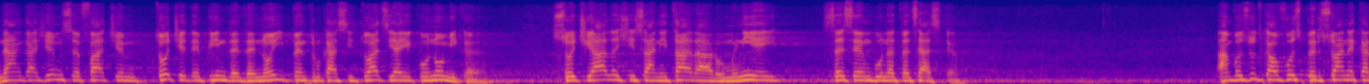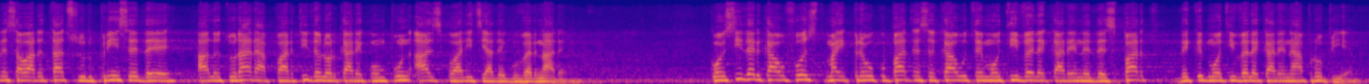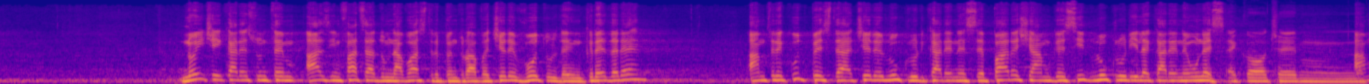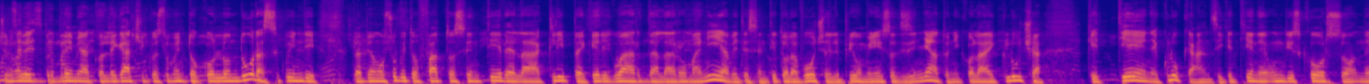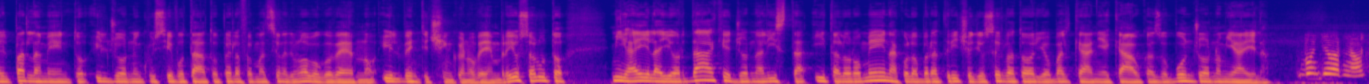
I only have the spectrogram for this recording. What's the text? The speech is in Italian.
ne angajăm să facem tot ce depinde de noi pentru ca situația economică, socială și sanitară a României să se îmbunătățească. Am văzut că au fost persoane care s-au arătat surprinse de alăturarea partidelor care compun azi coaliția de guvernare. Consider că au fost mai preocupate să caute motivele care ne despart decât motivele care ne apropie. Noi, cei care suntem azi în fața dumneavoastră pentru a vă cere votul de încredere, am trecut peste acele lucruri care ne separă și am găsit lucrurile care ne unesc. Ecco, c'è, sono dei problemi a collegarci in questo momento con l'Honduras, quindi abbiamo subito fatto sentire la clip che riguarda la Romania. Avete sentito la voce del primo ministro designato, Nicolae Clucia, che tiene, Cluca anzi, che tiene un discorso nel Parlamento il giorno in cui si è votato per la formazione di un nuovo governo il 25 novembre. Io saluto Mihaela Iordache, giornalista italo-romena, collaboratrice di Osservatorio Balcani e Caucaso. Buongiorno Mihaela. Buongiorno.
